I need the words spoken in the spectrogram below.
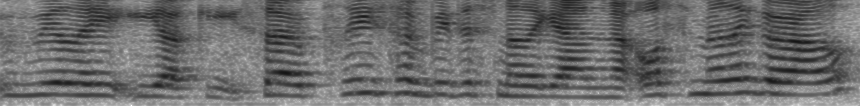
really yucky. So please don't be the smelly the mat or smelly girl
